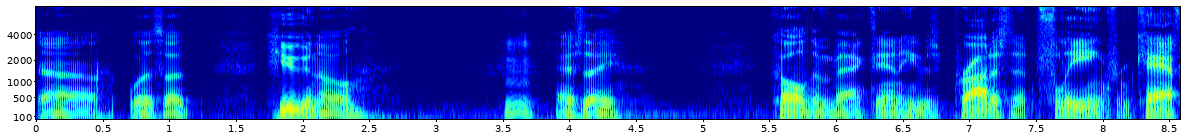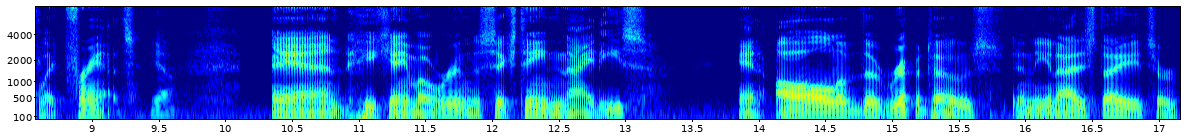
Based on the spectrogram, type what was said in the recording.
uh, was a Huguenot, Hmm. as they called them back then. He was Protestant fleeing from Catholic France. Yeah. and he came over in the 1690s, and all of the Rippetoes in the United States are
